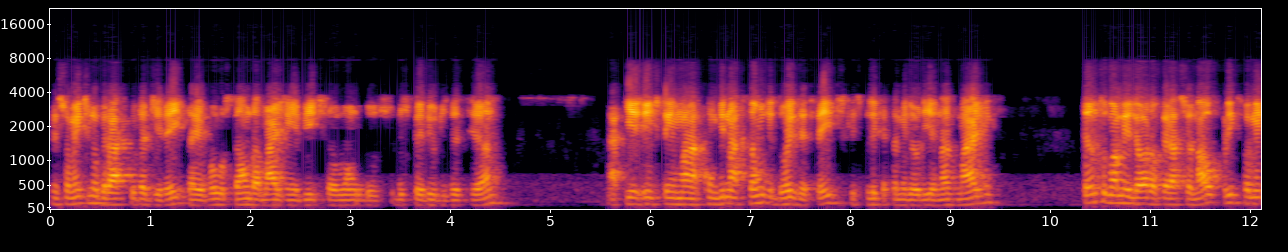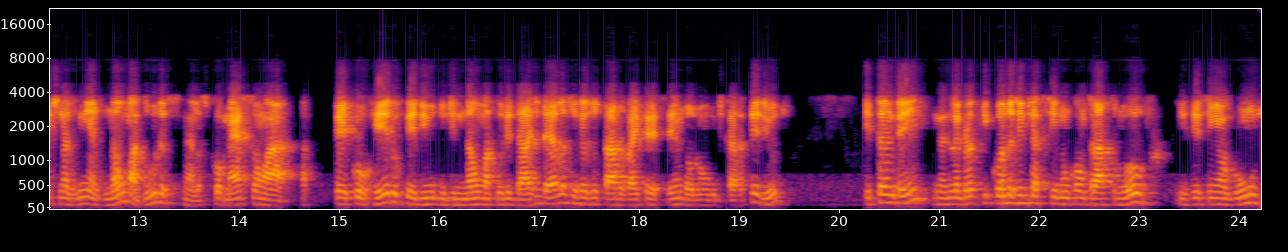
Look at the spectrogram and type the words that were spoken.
principalmente no gráfico da direita, a evolução da margem EBITDA ao longo dos, dos períodos desse ano. Aqui a gente tem uma combinação de dois efeitos que explica essa melhoria nas margens. Tanto uma melhora operacional, principalmente nas linhas não maduras, né, elas começam a, a percorrer o período de não maturidade delas, o resultado vai crescendo ao longo de cada período. E também, né, lembrando que quando a gente assina um contrato novo, existem alguns,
